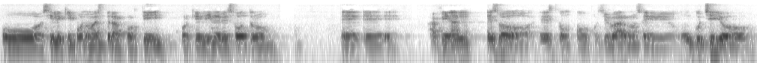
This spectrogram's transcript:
o si el equipo no va a esperar por ti, porque el líder es otro. Eh, al final eso es como pues, llevar, no sé, un cuchillo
